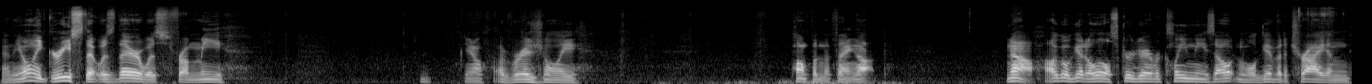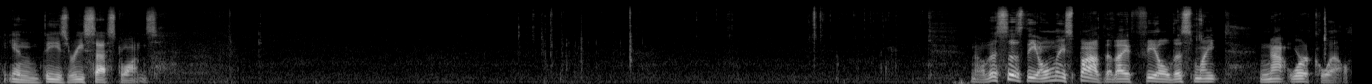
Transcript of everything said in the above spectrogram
And the only grease that was there was from me, you know, originally pumping the thing up. Now, I'll go get a little screwdriver, clean these out, and we'll give it a try in, in these recessed ones. Now this is the only spot that I feel this might not work well.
